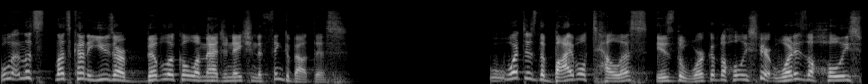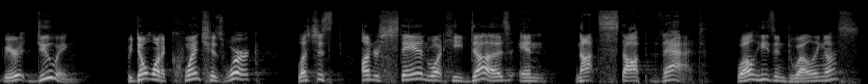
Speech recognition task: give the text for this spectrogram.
Well, let's, let's kind of use our biblical imagination to think about this. What does the Bible tell us is the work of the Holy Spirit? What is the Holy Spirit doing? If we don't want to quench his work, let's just understand what he does and not stop that? Well, he's indwelling us,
